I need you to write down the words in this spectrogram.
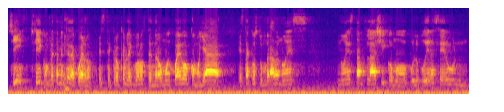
Sí, sí, completamente de acuerdo. Este, creo que Blake tendrá un buen juego, como ya está acostumbrado, no es, no es tan flashy como lo pudiera ser un,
